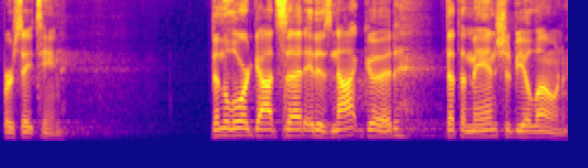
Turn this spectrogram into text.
Verse 18. Then the Lord God said, It is not good that the man should be alone.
